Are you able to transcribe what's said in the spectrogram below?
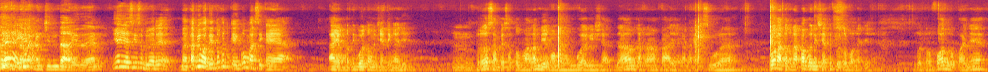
Iya, Kita iya. akan cinta gitu kan. iya iya sih sebenarnya nah tapi waktu itu kan kayak gue masih kayak ah yang penting gue temen chatting aja Hmm. terus sampai satu malam dia ngomong gue lagi shutdown karena apa ya karena ex gue gue nggak tahu kenapa gue inisiatif gue telepon aja gue telepon rupanya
